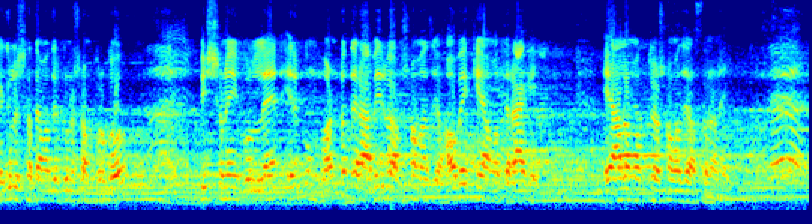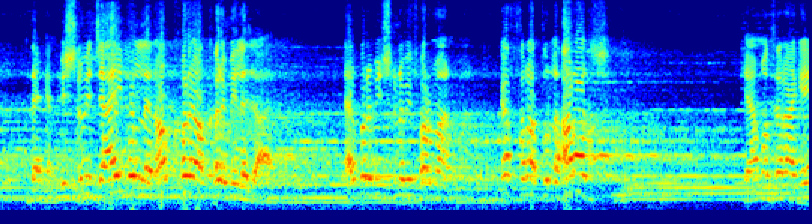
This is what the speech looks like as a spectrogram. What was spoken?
এগুলোর সাথে আমাদের কোনো সম্পর্ক নেই বললেন, এরকম ভণ্ডদের আবির্ভাব সমাজে হবে কে আমাদের আগে এই আলামতটা সমাজে আছে না নাই? দেখেন বিষ্ণুবী যাই বললেন, অক্ষরে অক্ষরে মিলে যায়। এরপরে বিষ্ণুনবী ফরমান, কাসরাতুল হারাজ। কিয়ামতের আগে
